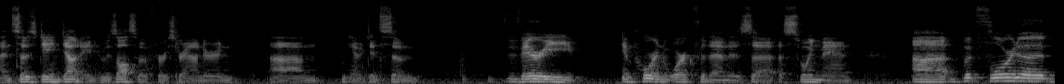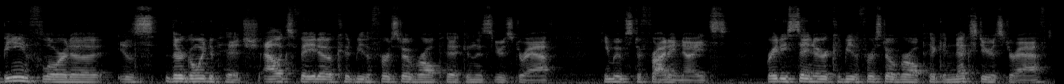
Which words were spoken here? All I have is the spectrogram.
And so is Dane Dunning, who was also a first rounder, and um, you know did some very important work for them as a, a swingman. Uh, but Florida, being Florida, is they're going to pitch. Alex Faedo could be the first overall pick in this year's draft. He moves to Friday nights. Brady Singer could be the first overall pick in next year's draft.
